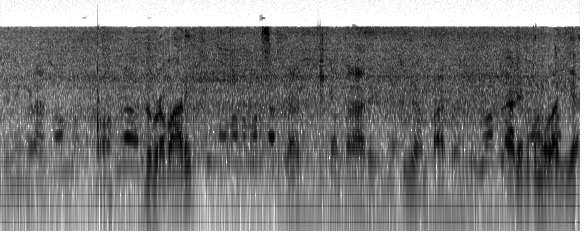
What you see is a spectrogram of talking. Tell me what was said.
di Ningrat. Oh, udah berapa hari? Sekitar 3 hari ini. Akhirnya ketemu lagi ya?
